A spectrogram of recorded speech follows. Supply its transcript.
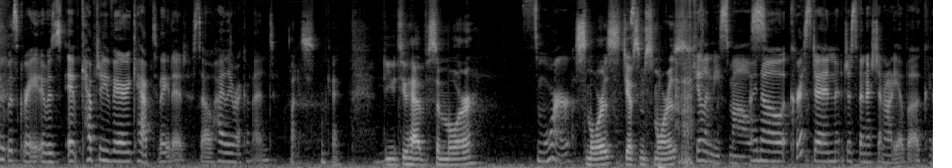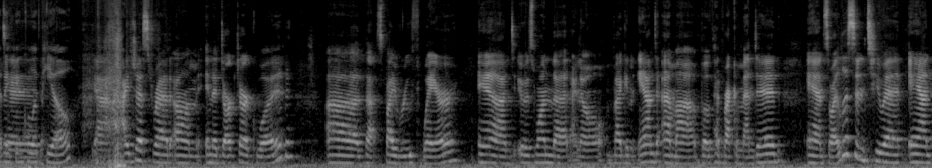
it was great. It was it kept me very captivated. So highly recommend. nice. Okay. Do you two have some more It's more s'mores? Do you have some s'mores? killing me, Smalls. I know Kristin just finished an audiobook that I, think will appeal. Yeah, I just read um, In a Dark, Dark Wood. Uh, that's by Ruth Ware. And it was one that I know Meghan and Emma both had recommended. And so I listened to it, and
